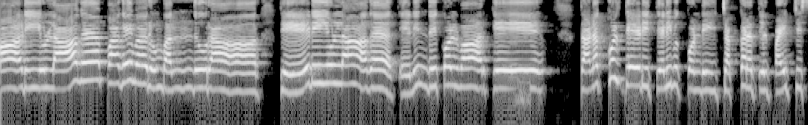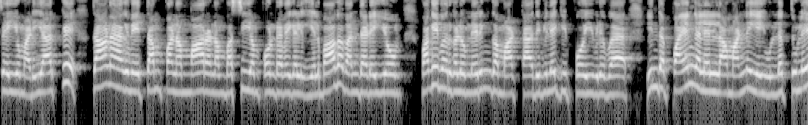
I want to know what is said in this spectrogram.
பாடியுள்ளாக பகைவரும் வந்துரார். தேடியுள்ளாக தெளிந்து கொள்வார்க்கே. தனக்குள் தேடி தெளிவு கொண்டு இச்சக்கரத்தில் பயிற்சி செய்யும் அடியார்க்கு தானாகவே தம்பணம் மாரணம் வசியம் போன்றவைகள் இயல்பாக வந்தடையும். பகைவர்களும் நெருங்க மாட்டாது விலகி போய்விடுவர் இந்த பயன்கள் எல்லாம் அன்னையை உள்ளத்துள்ளே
